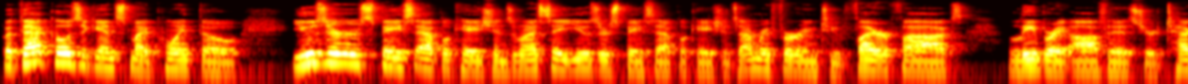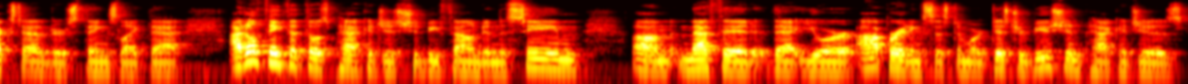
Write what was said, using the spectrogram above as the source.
But that goes against my point, though. User space applications, when I say user space applications, I'm referring to Firefox, LibreOffice, your text editors, things like that. I don't think that those packages should be found in the same um, method that your operating system or distribution packages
